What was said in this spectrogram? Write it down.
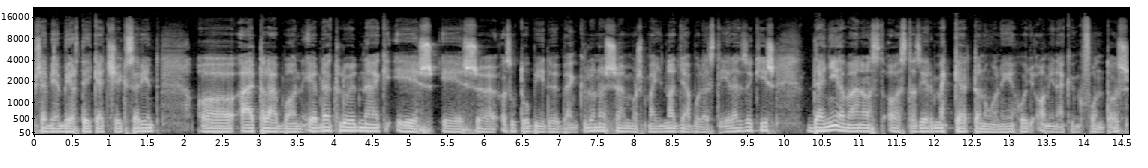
semmilyen mértékegység szerint. A, általában érdeklődnek, és, és az utóbbi időben különösen, most már nagyjából ezt érezzük is, de nyilván azt, azt azért meg kell tanulni, hogy ami nekünk fontos,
